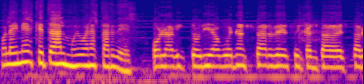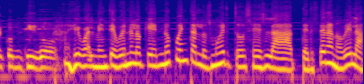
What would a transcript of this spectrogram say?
Hola Inés, ¿qué tal? Muy buenas tardes. Hola Victoria, buenas tardes, encantada de estar contigo. Igualmente, bueno, lo que no cuentan los muertos es la tercera novela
